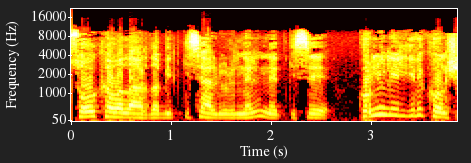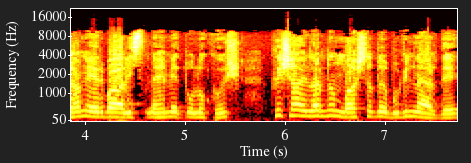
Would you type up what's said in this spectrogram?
Soğuk havalarda bitkisel ürünlerin etkisi. Konuyla ilgili konuşan herbalist Mehmet Ulukuş, kış aylarının başladığı bugünlerde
